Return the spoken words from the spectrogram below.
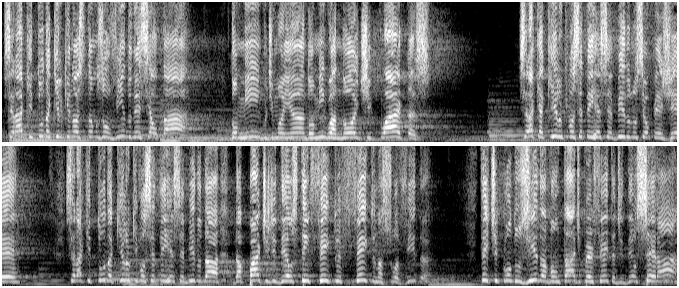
Será que tudo aquilo que nós estamos ouvindo nesse altar, domingo de manhã, domingo à noite, quartas, será que aquilo que você tem recebido no seu PG, será que tudo aquilo que você tem recebido da, da parte de Deus tem feito efeito na sua vida? Tem te conduzido à vontade perfeita de Deus? Será?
